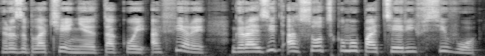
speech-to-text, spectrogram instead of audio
Разоблачение такой аферы грозит Осоцкому потерей всего –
